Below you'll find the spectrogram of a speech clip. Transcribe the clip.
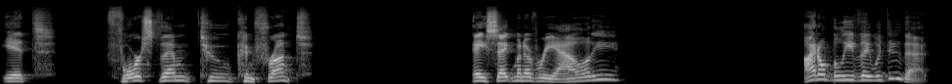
it forced them to confront a segment of reality. I don't believe they would do that.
